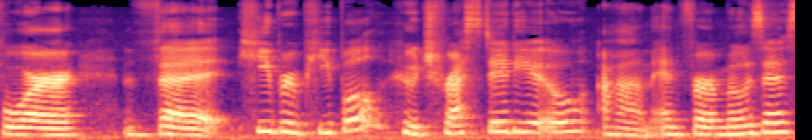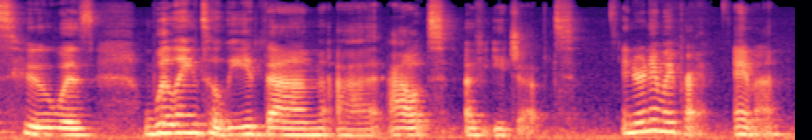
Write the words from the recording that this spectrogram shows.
for the Hebrew people who trusted you, um, and for Moses who was willing to lead them uh, out of Egypt. In your name we pray. Amen.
